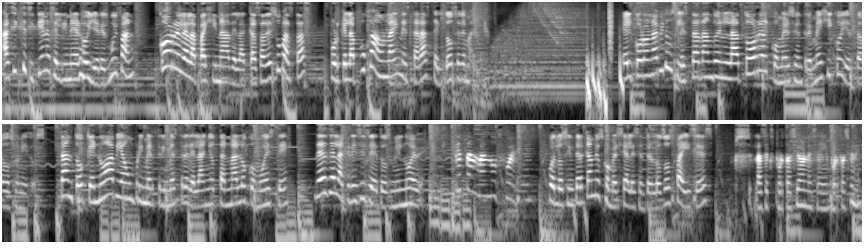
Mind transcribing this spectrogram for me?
Así que si tienes el dinero y eres muy fan, córrele a la página de la casa de subastas porque la puja online estará hasta el 12 de mayo. El coronavirus le está dando en la torre al comercio entre México y Estados Unidos, tanto que no había un primer trimestre del año tan malo como este desde la crisis de 2009. ¿Qué tan mal nos fue? Pues los intercambios comerciales entre los dos países, pues, las exportaciones e importaciones,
